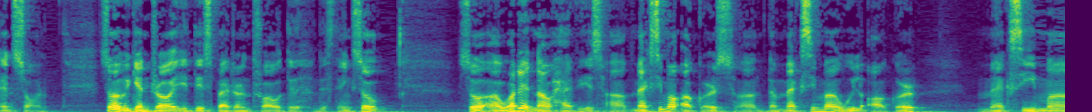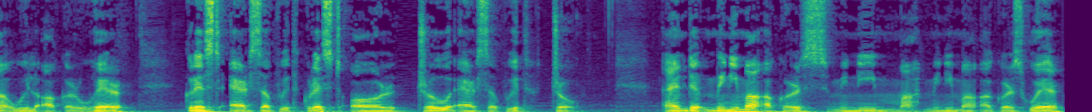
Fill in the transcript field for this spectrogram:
And so on. So we can draw this pattern throughout the, this thing. So so uh, what it now have is uh, maxima occurs uh, the maxima will occur maxima will occur where crest adds up with crest or trough adds up with trough. And minima occurs minima minima occurs where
